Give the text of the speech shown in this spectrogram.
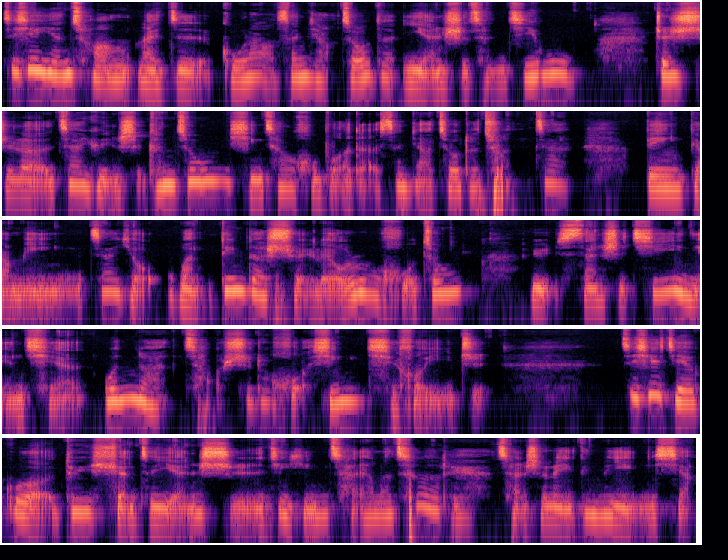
这些岩床来自古老三角洲的岩石沉积物，证实了在陨石坑中形成湖泊的三角洲的存在，并表明在有稳定的水流入湖中，与三十七亿年前温暖潮湿的火星气候一致。这些结果对选择岩石进行采样的策略产生了一定的影响。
